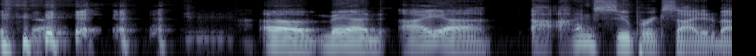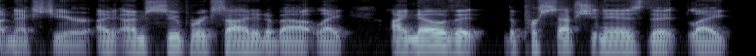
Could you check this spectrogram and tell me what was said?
uh, man, I uh, I- I'm super excited about next year. I, I'm super excited about like I know that the perception is that like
